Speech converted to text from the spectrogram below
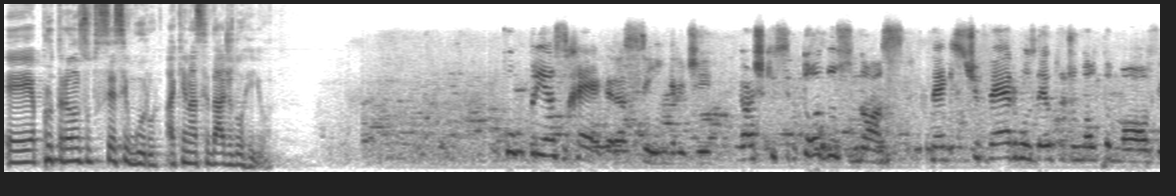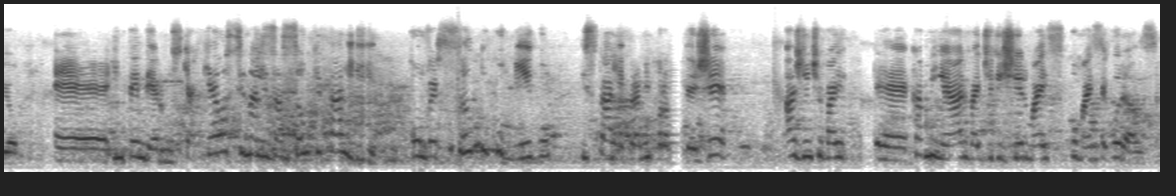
é, para o trânsito ser seguro aqui na cidade do Rio? cumprir as regras, Ingrid. Eu acho que se todos nós né, que estivermos dentro de um automóvel é, entendermos que aquela sinalização que está ali, conversando comigo, está ali para me proteger, a gente vai é, caminhar, vai dirigir mais com mais segurança.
